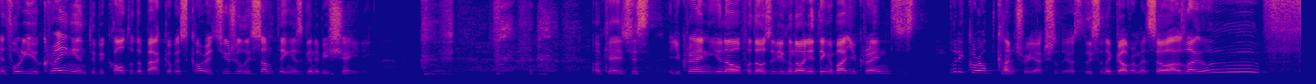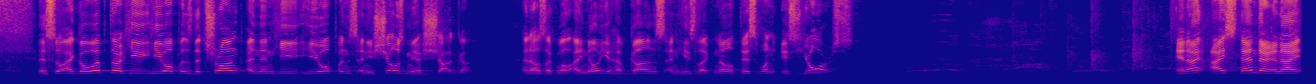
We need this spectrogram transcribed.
And for a Ukrainian to be called to the back of his car, it's usually something is going to be shady. okay, it's just Ukraine, you know, for those of you who know anything about Ukraine, it's a pretty corrupt country actually, at least in the government. So I was like, Ooh. And so I go up there, he, he opens the trunk and then he, he opens and he shows me a shotgun. And I was like, well, I know you have guns. And he's like, no, this one is yours. And I, I stand there and I,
